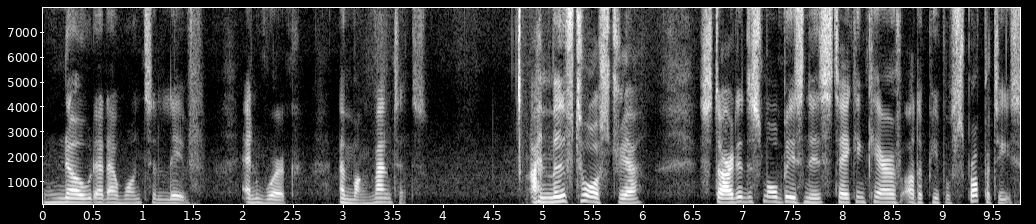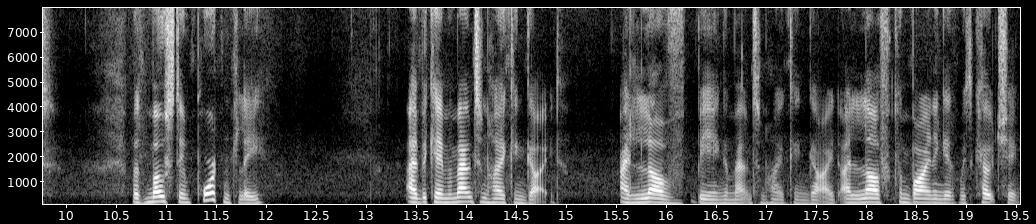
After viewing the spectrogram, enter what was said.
know that I want to live and work among mountains. I moved to Austria started a small business taking care of other people's properties. But most importantly, I became a mountain hiking guide. I love being a mountain hiking guide. I love combining it with coaching.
